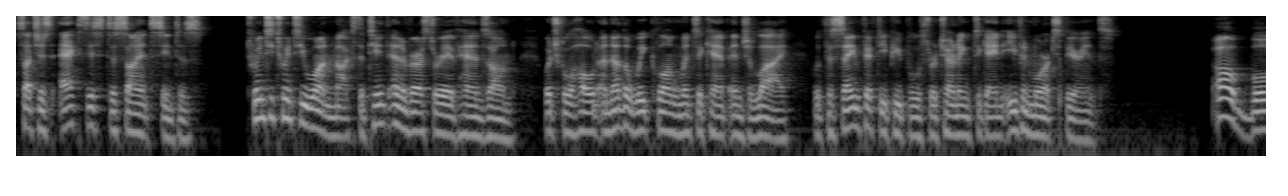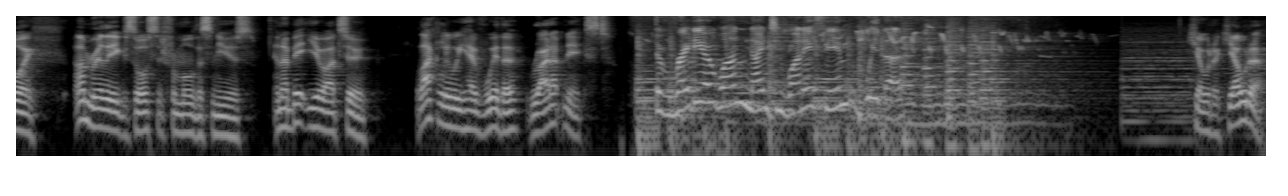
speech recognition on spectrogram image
such as access to science centres. 2021 marks the 10th anniversary of Hands On, which will hold another week long winter camp in July, with the same 50 pupils returning to gain even more experience. Oh boy, I'm really exhausted from all this news, and I bet you are too. Luckily, we have weather right up next. The Radio 191 FM weather. Kia ora, kia ora.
